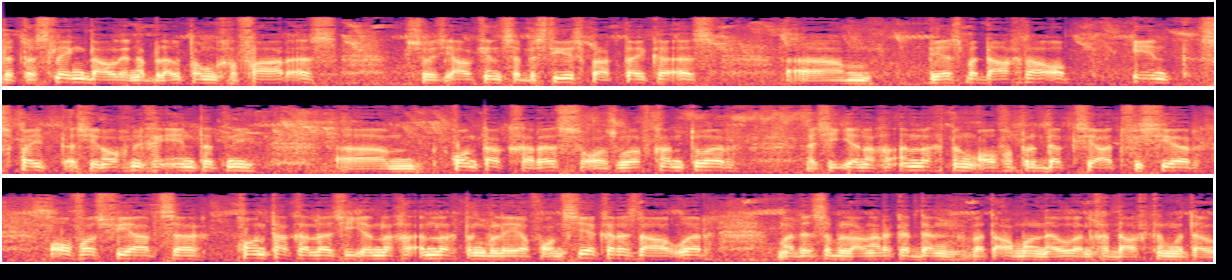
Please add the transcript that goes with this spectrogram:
dit 'n slengdal en 'n bloutong gevaar is, soos elkeen se bestuurspraktyke is. Ehm um, wees bedag daarop en spyt as jy nog nie geënt het nie. Ehm um, kontak gerus ons hoofkantoor as jy enige inligting of 'n produksieadviseur of ons veeartse kontak hulle as jy enige inligting wil hê of onseker is daaroor, maar dis 'n belangrike ding wat almal nou in gedagte moet hou.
